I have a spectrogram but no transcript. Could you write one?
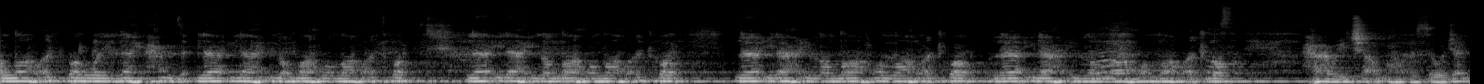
الله أكبر ولله الحمد. لا إله إلا الله والله أكبر. لا إله إلا الله والله أكبر. لا إله إلا الله والله أكبر. لا إله إلا الله والله أكبر. حاول إن شاء الله عز وجل.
